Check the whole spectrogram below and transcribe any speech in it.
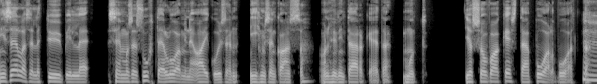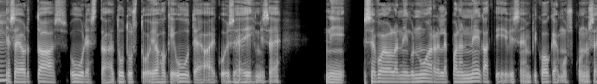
niin sellaiselle tyypille semmoisen suhteen luominen aikuisen ihmisen kanssa on hyvin tärkeää, mutta jos se on vaan kestää puoli vuotta mm. ja sä joudut taas uudestaan tutustua johonkin uuteen aikuiseen ihmiseen, niin se voi olla niin kuin nuorelle paljon negatiivisempi kokemus kuin se,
